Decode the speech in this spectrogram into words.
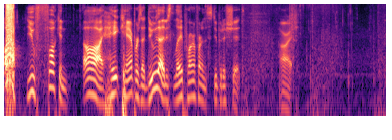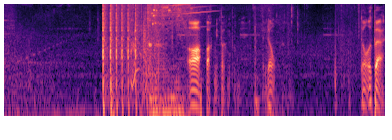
Oh! You fucking Oh, I hate campers that do that. Just lay prone in front of the stupidest shit. Alright. Oh, fuck me, fuck me, fuck me. Hey, don't. Don't look back.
